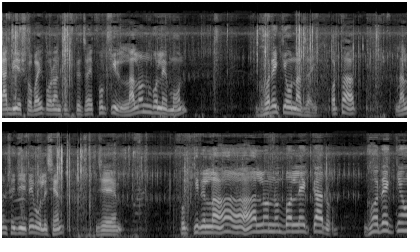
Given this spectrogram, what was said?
কাঁদিয়ে সবাই পরাণ চুষতে চায় ফকির লালন বলে মন, ঘরে কেউ না যায়। অর্থাৎ লালন সাইজি এটাই বলেছেন যে, ফকির লালন বলে কারও, ঘরে কেউ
